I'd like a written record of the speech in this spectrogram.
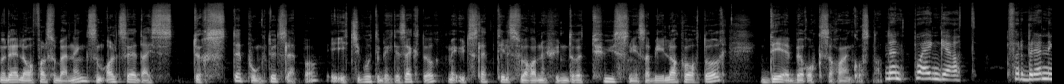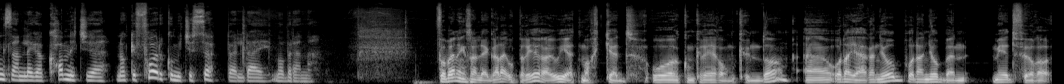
når det gjelder avfallsforbrenning, som altså er de største punktutslippene i ikke-kvotepliktig sektor, med utslipp tilsvarende hundretusenvis av biler hvert år. Det bør også ha en kostnad. Men poenget er at forbrenningsanleggene kan ikke noe for hvor mye søppel de må brenne? Forbrenningsanleggene opererer jo i et marked og konkurrerer om kunder. Eh, og De gjør en jobb, og den jobben medfører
